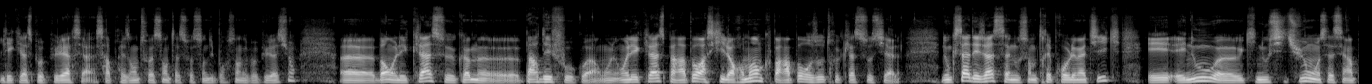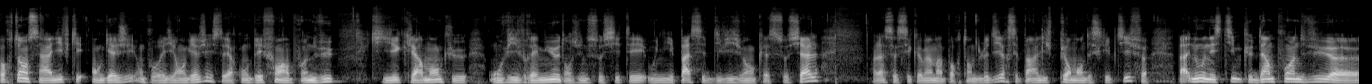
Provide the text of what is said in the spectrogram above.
les classes populaires, ça, représente 60 à 70% de la population, bah, on les classe comme par défaut. Quoi. On, les classe par rapport à ce qui leur manque par rapport aux autres classes sociales. Donc ça déjà, ça nous semble très problématique. Et, et nous, qui nous situons, ça c'est important, c'est un livre qui est engagé, on pourrait dire engagé, c'est-à-dire qu'on défend un point de vue qui est clairement que on vivrait mieux dans une société où il n'y ait pas cette division en classes sociales. Voilà, ça c'est quand même important de le dire. C'est pas un livre purement descriptif. Bah, nous, on estime que d'un point de vue euh,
